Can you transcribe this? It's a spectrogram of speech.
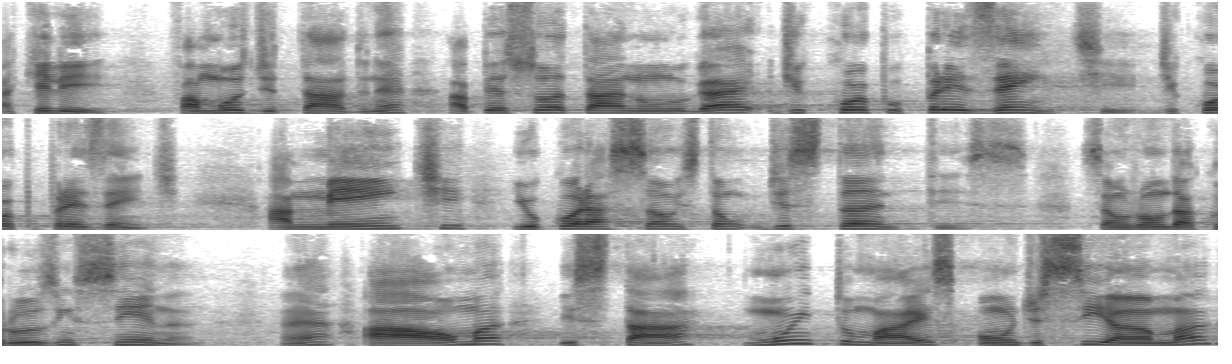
aquele famoso ditado, né? A pessoa está num lugar de corpo presente, de corpo presente. A mente e o coração estão distantes. São João da Cruz ensina, né? A alma está muito mais onde se ama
